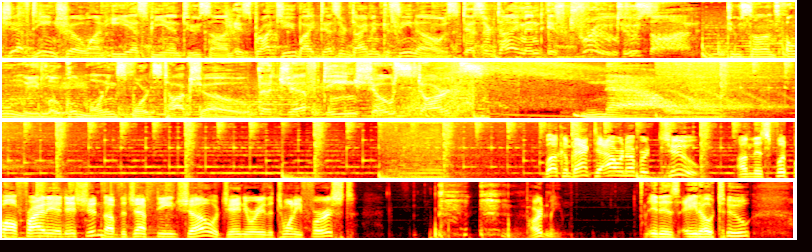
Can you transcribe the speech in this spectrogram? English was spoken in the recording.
Jeff Dean Show on ESPN Tucson is brought to you by Desert Diamond Casinos. Desert Diamond is true Tucson. Tucson's only local morning sports talk show. The Jeff Dean Show starts now. Welcome back to hour number two on this Football Friday edition of the Jeff Dean Show, January the 21st. Pardon me. It is 8.02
